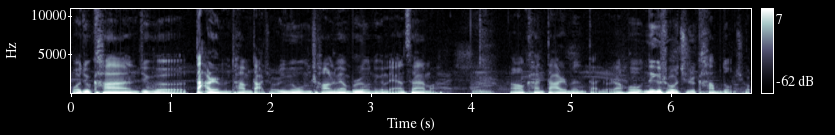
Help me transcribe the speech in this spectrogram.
我就看这个大人们他们打球，因为我们厂里面不是有那个联赛嘛，嗯，然后看大人们打球，然后那个时候其实看不懂球，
